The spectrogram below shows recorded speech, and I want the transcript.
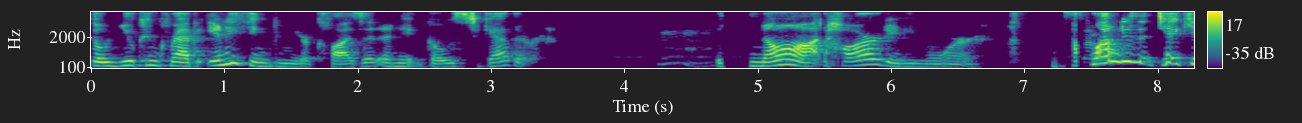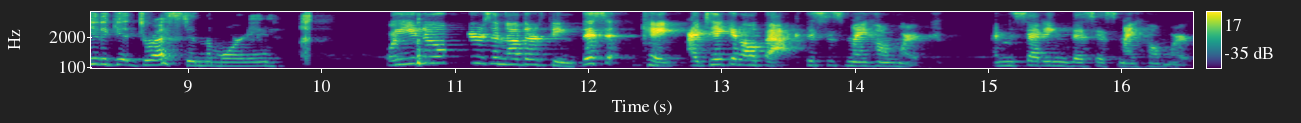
So you can grab anything from your closet and it goes together. Hmm. Not hard anymore. How long does it take you to get dressed in the morning? Well, you know, here's another thing. This, okay, I take it all back. This is my homework. I'm setting this as my homework.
